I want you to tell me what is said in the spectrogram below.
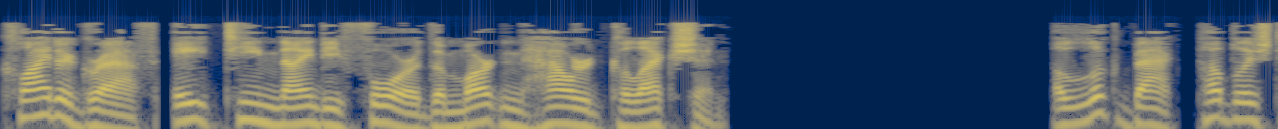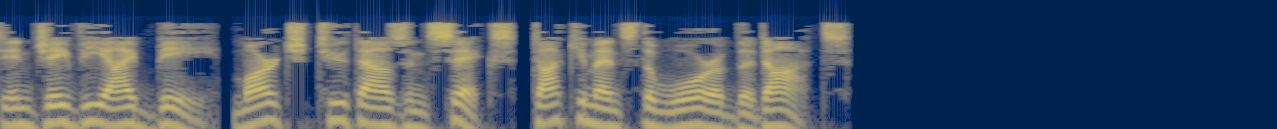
Kleidograph, 1894 The Martin Howard Collection. A Look Back, published in JVIB, March 2006, documents the War of the Dots.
